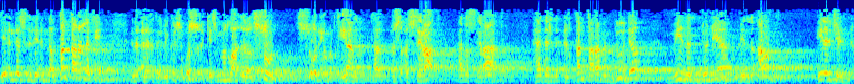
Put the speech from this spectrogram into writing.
لأن لأن القنطرة التي كيسمى الله الصور الصور يوم القيامة. الصراط. هذا الصراط. هذا القنطرة ممدودة من الدنيا من الأرض إلى الجنة.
